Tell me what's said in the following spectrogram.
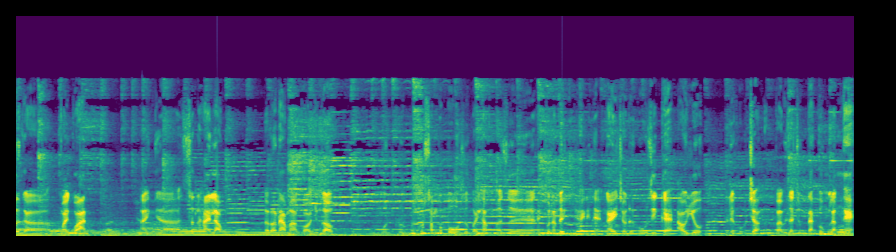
hơn cả ngoài quán. Anh à, rất là hài lòng. Và bác nào mà có nhu cầu, muốn có sắm combo giống anh Hậu ở dưới thành phố Nam Định thì hãy liên hệ ngay cho đội ngũ JK Audio để được hỗ trợ. Và bây giờ chúng ta cùng lắng nghe.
